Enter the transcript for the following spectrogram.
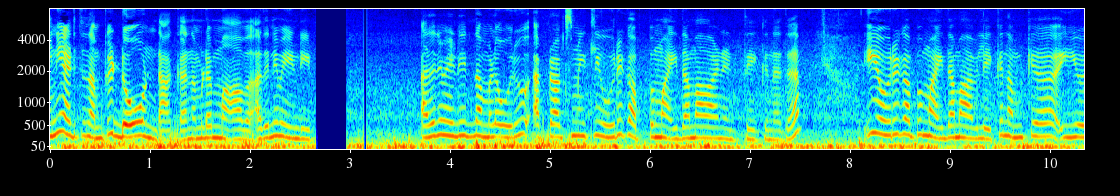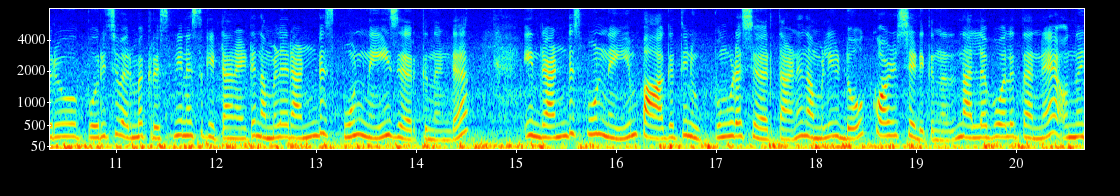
ഇനി അടുത്ത് നമുക്ക് ഡോ ഉണ്ടാക്കാം നമ്മുടെ മാവ്. അതിന് വേണ്ടിയിട്ട് അതിന് വേണ്ടിയിട്ട് നമ്മൾ ഒരു അപ്രോക്സിമേറ്റ്ലി ഒരു കപ്പ് മൈദ മാവാണ് എടുത്തേക്കുന്നത്. ഈ ഒരു കപ്പ് മൈദ മാവിലേക്ക് നമുക്ക് ഈ ഒരു പൊരിച്ച് വരുമ്പോൾ ക്രിസ്പിനെസ് കിട്ടാനായിട്ട് നമ്മൾ രണ്ട് സ്പൂൺ നെയ്യ് ചേർക്കുന്നുണ്ട്. ഈ രണ്ട് സ്പൂൺ നെയ്യും പാകത്തിന് ഉപ്പും കൂടെ ചേർത്താണ് നമ്മൾ ഈ ഡോ കുഴച്ചെടുക്കുന്നത്. നല്ലപോലെ തന്നെ ഒന്ന്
